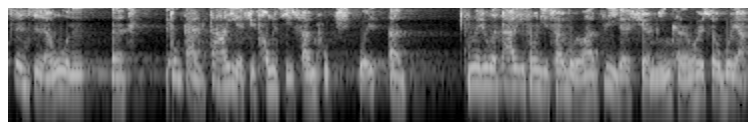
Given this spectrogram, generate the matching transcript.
政治人物呢，呃不敢大力的去抨击川普，为呃。因为如果大力抨击川普的话，自己的选民可能会受不了。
